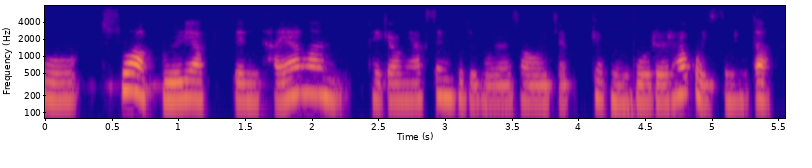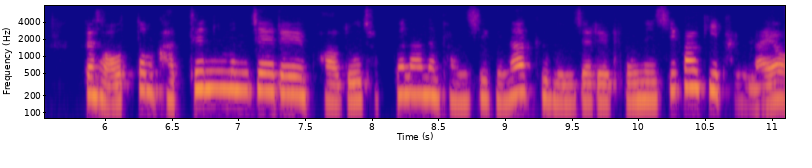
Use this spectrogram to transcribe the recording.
또 수학, 물리학 등 다양한 배경의 학생들이 모여서 이제 그렇게 공부를 하고 있습니다. 그래서 어떤 같은 문제를 봐도 접근하는 방식이나 그 문제를 보는 시각이 달라요.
